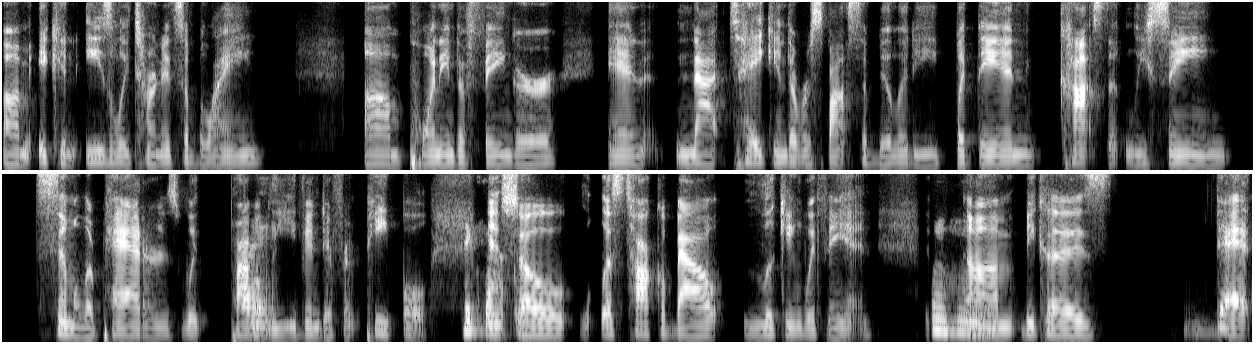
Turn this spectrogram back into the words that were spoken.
um, it can easily turn into blame um, pointing the finger and not taking the responsibility, but then constantly seeing similar patterns with probably right. even different people. Exactly. And so let's talk about looking within mm-hmm. um, because that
